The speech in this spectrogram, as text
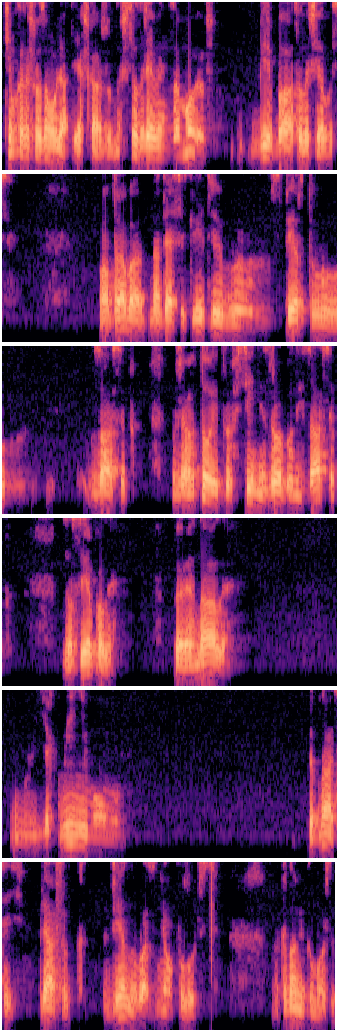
Чим хорошо замовляти, як ж кажу, на 600 гривень замовив, багато лишилося. Вам треба на 10 літрів е, спирту засип. Вже готовий професійний зроблений засип. Засипали, перегнали. Ну, Як мінімум 15 пляшок джину у вас з нього вийде. Економіку можна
